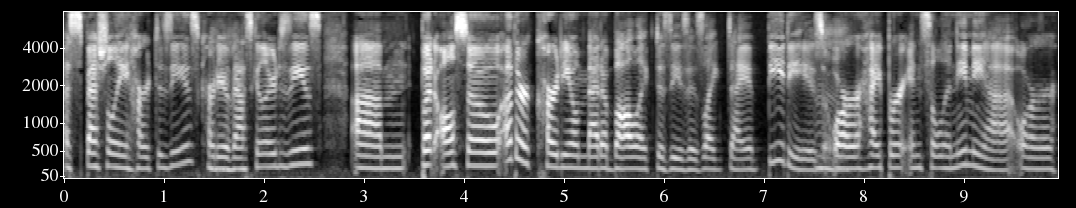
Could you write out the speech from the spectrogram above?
especially heart disease, cardiovascular mm. disease, um, but also other cardiometabolic diseases like diabetes mm. or hyperinsulinemia or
